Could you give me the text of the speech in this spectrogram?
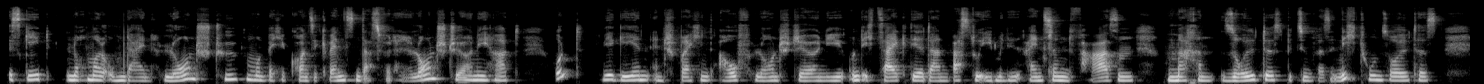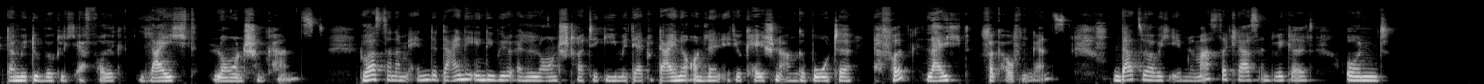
Es geht nochmal um deinen Launch-Typen und welche Konsequenzen das für deine Launch-Journey hat und wir gehen entsprechend auf Launch Journey und ich zeige dir dann, was du eben in den einzelnen Phasen machen solltest bzw. nicht tun solltest, damit du wirklich Erfolg leicht launchen kannst. Du hast dann am Ende deine individuelle Launch-Strategie, mit der du deine Online-Education-Angebote Erfolg leicht verkaufen kannst. Und dazu habe ich eben eine Masterclass entwickelt und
